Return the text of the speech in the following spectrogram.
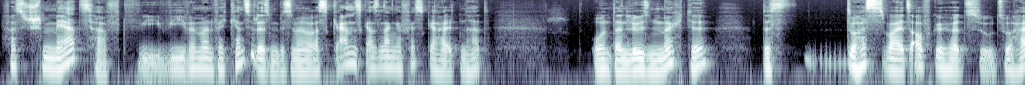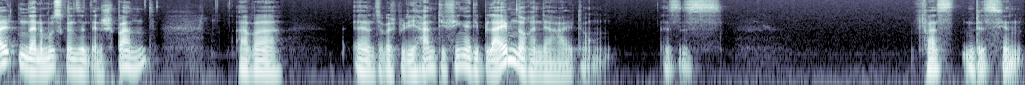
fast schmerzhaft, wie, wie wenn man, vielleicht kennst du das ein bisschen, wenn man was ganz, ganz lange festgehalten hat und dann lösen möchte, das, du hast zwar jetzt aufgehört zu, zu halten, deine Muskeln sind entspannt, aber äh, zum Beispiel die Hand, die Finger, die bleiben noch in der Haltung. Es ist fast ein bisschen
